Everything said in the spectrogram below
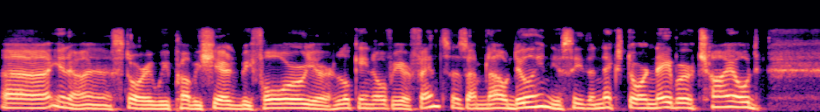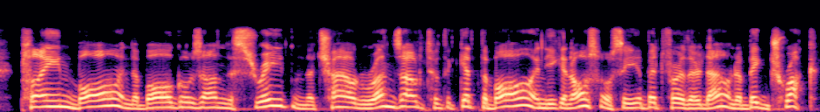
uh, you know, a story we probably shared before. You're looking over your fence, as I'm now doing. You see the next door neighbor child playing ball, and the ball goes on the street, and the child runs out to the, get the ball. And you can also see a bit further down a big truck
